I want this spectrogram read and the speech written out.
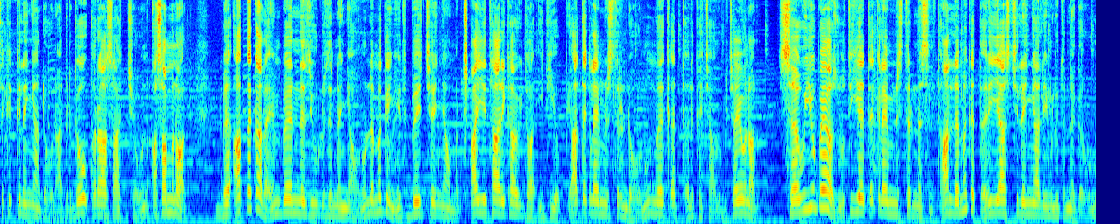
ትክክለኛ እንደሆነ አድርገው ራሳቸውን አሳምነዋል። በአጠቃላይም በእነዚህ ሁሉ ዝነኛ ሆኖ ለመገኘት ብቸኛው ምርጫ የታሪካዊቷ ኢትዮጵያ ጠቅላይ ሚኒስትር እንደሆኑ መቀጠል ከቻሉ ብቻ ይሆናል። ሰውየው በያዙት የጠቅላይ ሚኒስትርነት ስልጣን ለመቀጠል ያስችለኛል የሚሉትን ነገር ሁሉ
